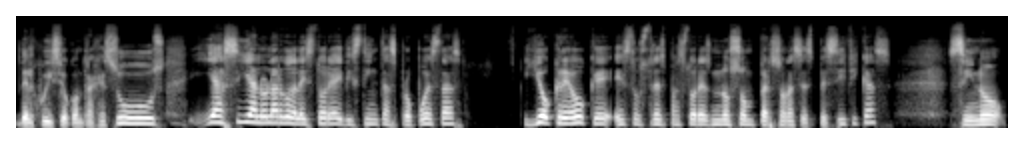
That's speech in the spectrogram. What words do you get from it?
del juicio contra Jesús. Y así a lo largo de la historia hay distintas propuestas. Yo creo que estos tres pastores no son personas específicas, sino,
